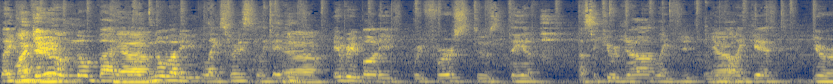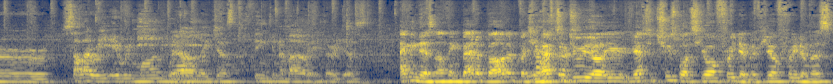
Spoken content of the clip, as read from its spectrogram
Like Might in be. general, nobody Yeah. like nobody likes risk. Like I think Yeah. everybody prefers to stay at a secure job. Like you, you know, like get your salary every month without Yeah. like just thinking about it or just. I mean, there's nothing bad about it, but you No, have to do your. You, you have to choose what's your freedom. If your freedom is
